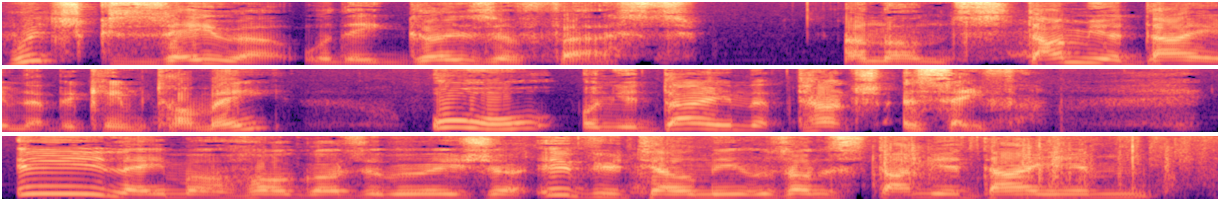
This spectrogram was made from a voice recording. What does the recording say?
Which gzera were they gozer first? And on Stam Yodayim that became Tomei, or on Yodayim that touched a Sefer? If you tell me it was on Stam Yadayim,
